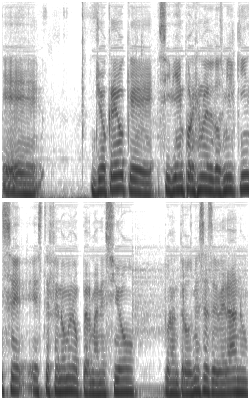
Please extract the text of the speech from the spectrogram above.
Eh, yo creo que si bien, por ejemplo, en el 2015 este fenómeno permaneció durante los meses de verano,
